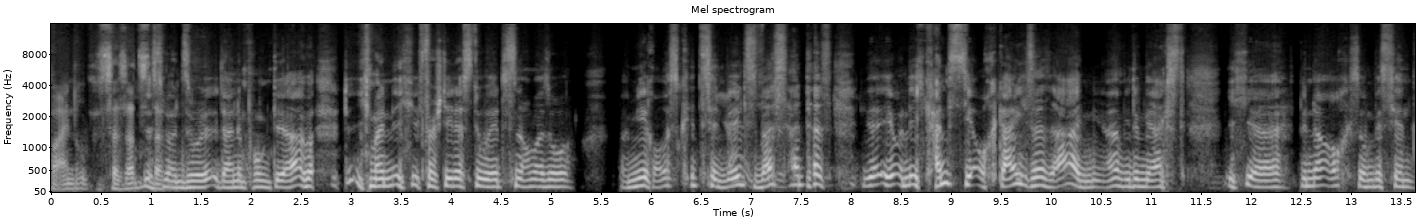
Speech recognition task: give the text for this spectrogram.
beeindruckendster Satz. Das dann. waren so deine Punkte, ja. Aber ich meine, ich verstehe, dass du jetzt nochmal so bei mir rauskitzeln willst. Was hat das? dieser- Und ich kann es dir auch gar nicht so sagen, ja, wie du merkst. Ich äh, bin da auch so ein bisschen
